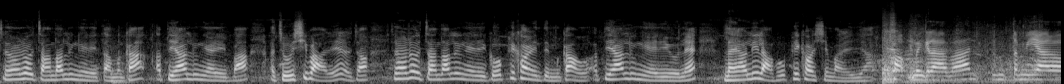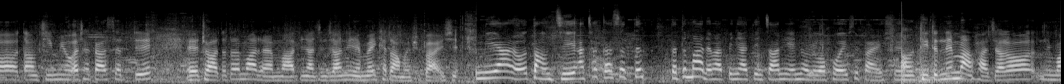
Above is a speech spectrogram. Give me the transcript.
ကျွန်တော်တို့ចောင်းသားလူငယ်တွေတာမကအပြင်လူငယ်တွေပါအကျိုးရှိပါတယ်ဒါကြောင့်ကျွန်တော်တို့ចောင်းသားလူငယ်တွေကိုဖိတ်ခေါ်ရင်တင်မကကိုအပြင်လူငယ်တွေကိုလည်းလာရောက်လေ့လာဖို့ဖိတ်ခေါ်ရှင်ပါတယ်ဗျဟုတ်မင်္ဂလာပါတမီးကတော့တောင်ကြီးမြို့အထက်က17အဲဒါတတမရံမှာပညာရှင်ကြားနေတဲ့မိတ်ခတ်တောင်ပဲဖြစ်ပါရဲ့ရှင်။အမေကတော့တောင်ကြီးအထက်က17 ပထမတည်းမှာပညာသင်ကြားနေတဲ့နော်လောဖော်ရေးဖြစ်ပါတယ်ရှင်။အော်ဒီတနေ့မှာခါကျတော့ညီမ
